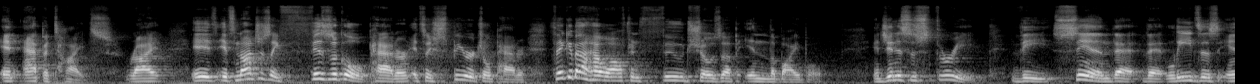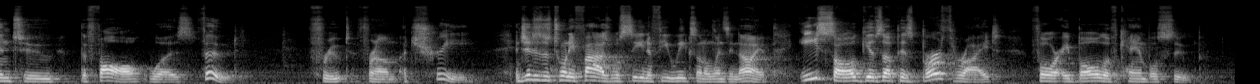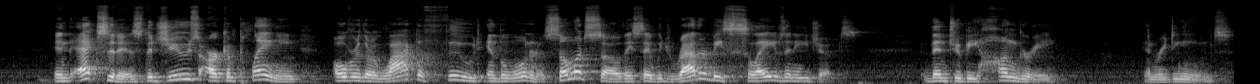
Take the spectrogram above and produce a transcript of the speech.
and appetites. Right? It, it's not just a physical pattern; it's a spiritual pattern. Think about how often food shows up in the Bible. In Genesis 3, the sin that, that leads us into the fall was food, fruit from a tree. In Genesis 25, as we'll see in a few weeks on a Wednesday night, Esau gives up his birthright for a bowl of Campbell's soup. In Exodus, the Jews are complaining over their lack of food in the wilderness. So much so, they say, We'd rather be slaves in Egypt than to be hungry and redeemed.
